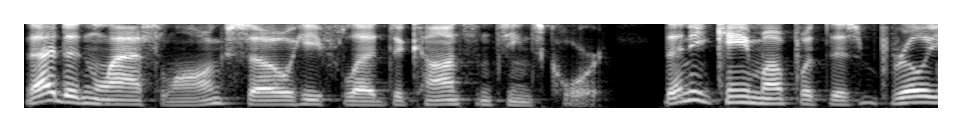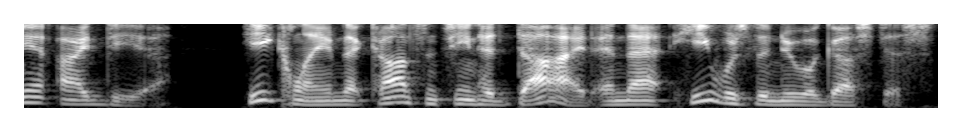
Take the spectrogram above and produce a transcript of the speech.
That didn't last long, so he fled to Constantine's court. Then he came up with this brilliant idea. He claimed that Constantine had died and that he was the new Augustus.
